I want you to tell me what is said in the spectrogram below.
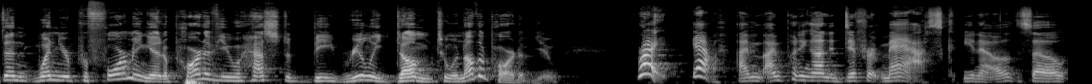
then when you're performing it, a part of you has to be really dumb to another part of you. Right. Yeah, I'm I'm putting on a different mask, you know. So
